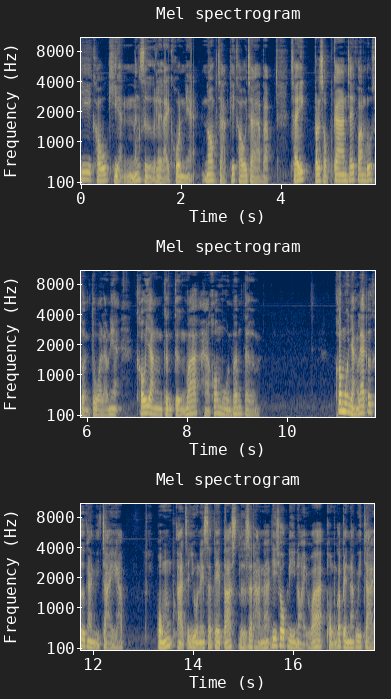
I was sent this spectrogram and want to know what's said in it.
ที่เขาเขียนหนังสือหลาย ๆ คนเนี่ยนอกจากที่เขาจะแบบใช้ประสบการณ์ใช้ความรู้ส่วนตัวแล้วเนี่ยเขายังกึ่งๆว่าหาข้อมูลเพิ่มเติม ข้อมูลอย่างแรกก็คืองานวิจัยครับ ผมอาจจะอยู่ใน status หรือสถานะที่โชคดีหน่อยว่า ผมก็เป็นนักวิจัย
